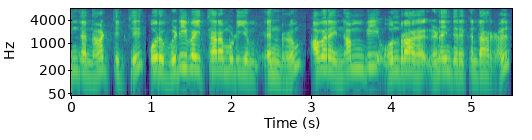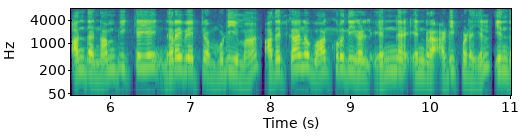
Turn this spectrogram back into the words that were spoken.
இந்த நாட்டிற்கு ஒரு விடிவை தர முடியும் என்றும் அவரை நம்பி ஒன்றாக இணைந்திருக்கின்றார்கள். அந்த நம்பிக்கையை நிறைவேற்ற முடியுமா? அதற்கான வாக்குறுதிகள் என்ன என்ற அடிப்படையில் இந்த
